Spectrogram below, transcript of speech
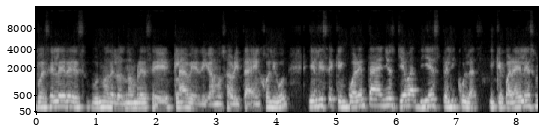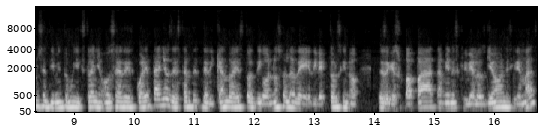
pues él es uno de los nombres eh, clave, digamos, ahorita en Hollywood. Y él dice que en 40 años lleva 10 películas y que para él es un sentimiento muy extraño. O sea, de 40 años de estar dedicando a esto, digo, no solo de director, sino desde que su papá también escribía los guiones y demás.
